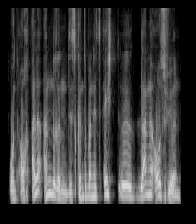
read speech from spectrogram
und auch alle anderen, das könnte man jetzt echt äh, lange ausführen.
